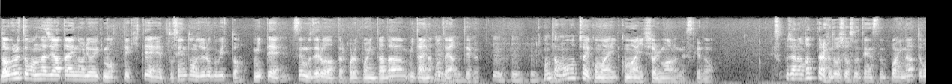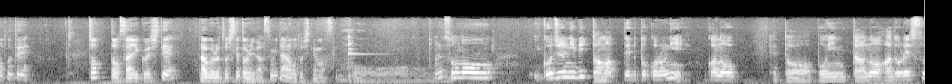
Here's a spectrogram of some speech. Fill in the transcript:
ダブルと同じ値の領域持ってきて、えっと、先頭の16ビット見て、全部0だったらこれポインターだ、みたいなことやってる。うんうんうん本当はもうちょい細い、細い処理もあるんですけど、そうじゃなかったら不動小数点数っぽいなってことで、ちょっと細工して、ダブルとして取り出すみたいなことしてますね。あれその52ビット余ってるところに他の、えっと、ポインターのアドレス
